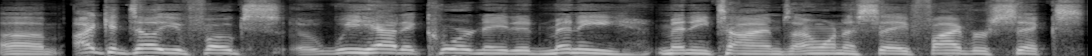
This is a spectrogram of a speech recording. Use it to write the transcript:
Um, I can tell you, folks, we had it coordinated many, many times. I want to say five or six,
